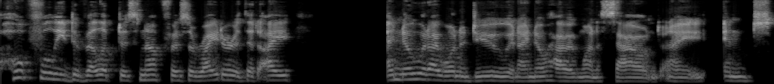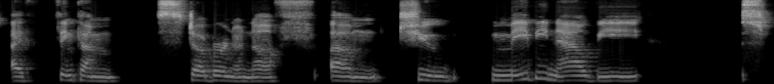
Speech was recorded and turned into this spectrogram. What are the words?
hopefully developed enough as a writer that I I know what I want to do and I know how I want to sound. And I and I think I'm stubborn enough um, to maybe now be st-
